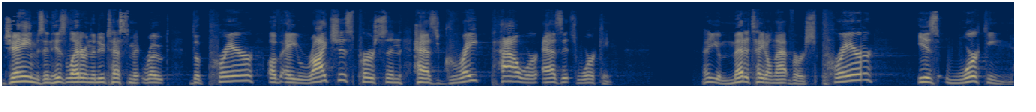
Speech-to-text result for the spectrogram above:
James, in his letter in the New Testament, wrote, the prayer of a righteous person has great power as it's working. Now you meditate on that verse. Prayer is working.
